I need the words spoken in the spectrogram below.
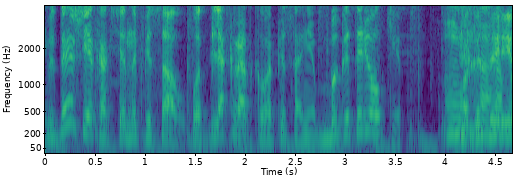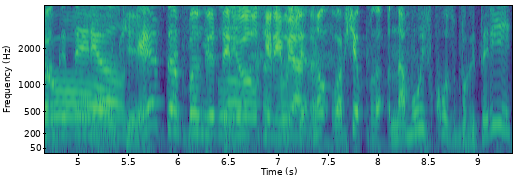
знаешь, я как себе написал, вот для краткого описания, богатырелки. Богатырёлки. Это Кстати, богатырелки, неплохо. Слушайте, ребята. ну вообще, на мой вкус богатыри,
